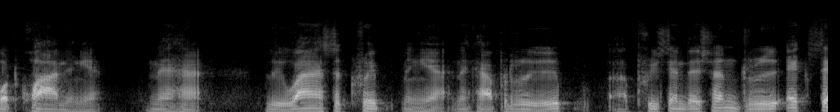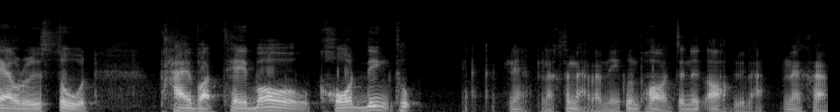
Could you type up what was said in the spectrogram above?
บทความอย่างเงี้ยนะฮะหรือว่าสคริปต์อย่างเงี้ยนะครับหรือ presentation หรือ Excel หรือสูตร pivot table coding ทุกเนี่ยลักษณะแบบนี้คุณพอจะนึกออกอยู่แล้วนะครับ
